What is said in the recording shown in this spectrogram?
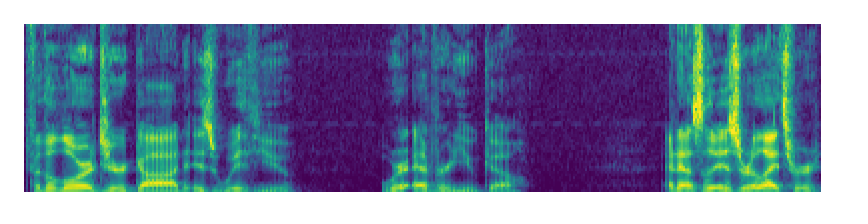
for the Lord your God is with you wherever you go. And as the Israelites were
